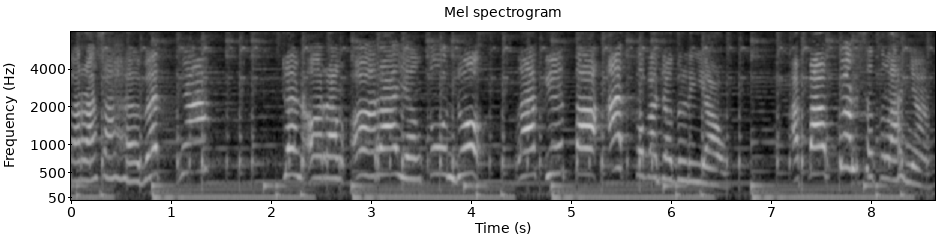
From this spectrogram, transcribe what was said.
para sahabatnya dan orang-orang yang tunduk lagi taat kepada beliau. Apa pun setelahnya.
